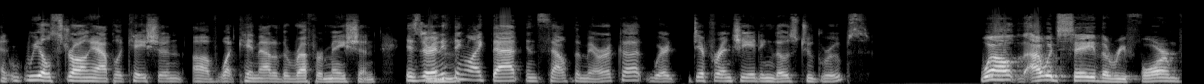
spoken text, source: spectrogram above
a real strong application of what came out of the Reformation. Is there mm-hmm. anything like that in South America where differentiating those two groups? Well, I would say the Reformed,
